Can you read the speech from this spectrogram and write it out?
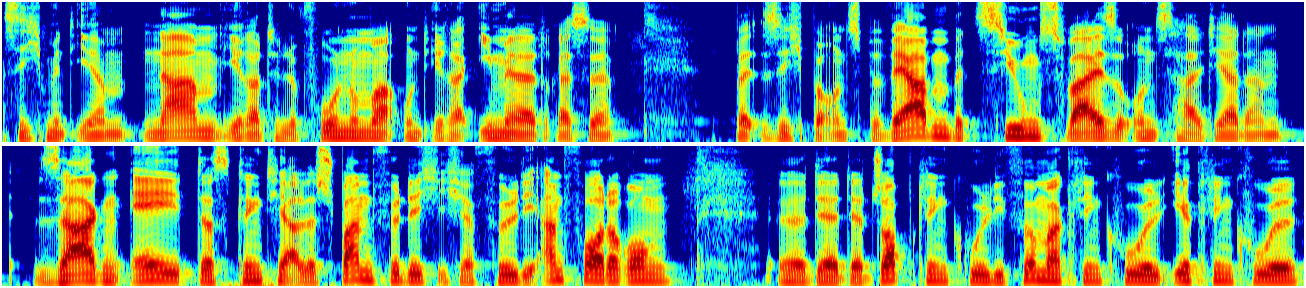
sich mit ihrem Namen, ihrer Telefonnummer und ihrer E-Mail-Adresse sich bei uns bewerben, beziehungsweise uns halt ja dann sagen, ey, das klingt hier alles spannend für dich, ich erfülle die Anforderungen, äh, der, der Job klingt cool, die Firma klingt cool, ihr klingt cool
